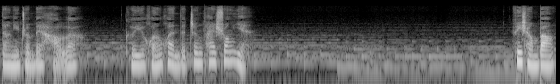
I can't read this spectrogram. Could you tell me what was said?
当你准备好了。可以缓缓地睁开双眼，非常棒！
